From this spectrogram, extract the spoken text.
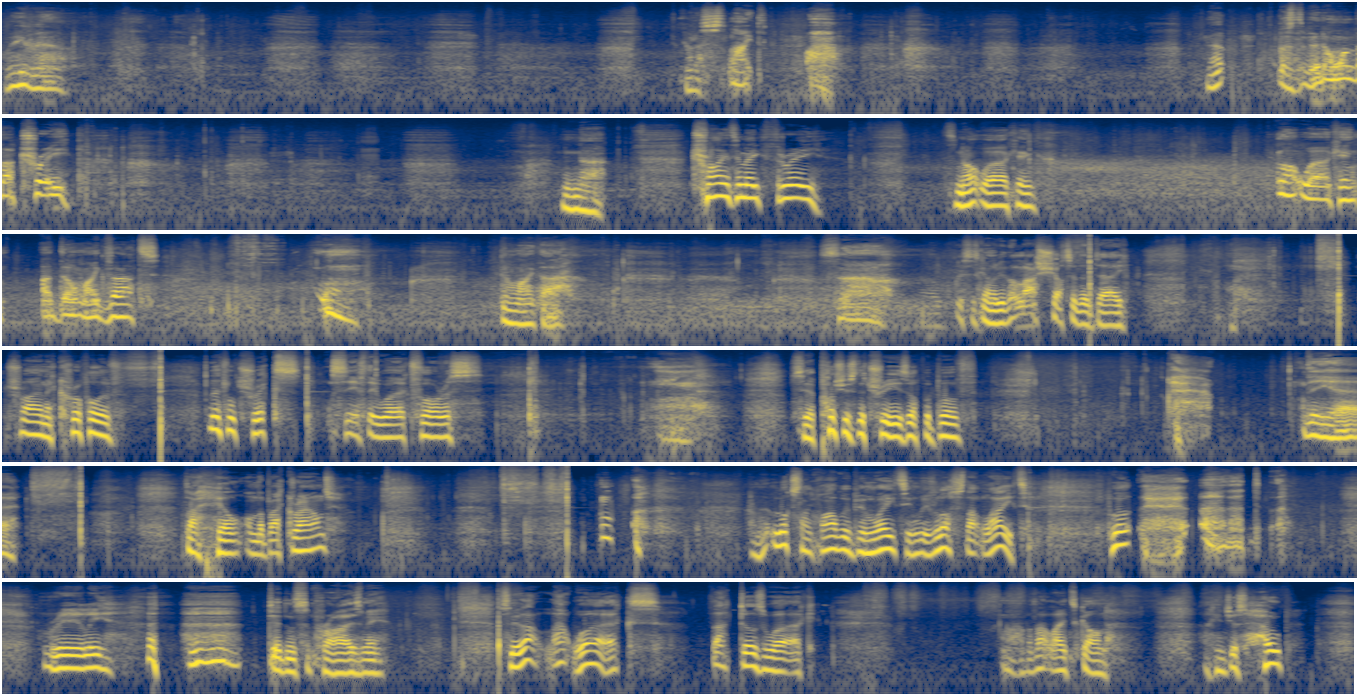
We will. Got a slight. Oh. Nope. We don't want that tree. No trying to make three. It's not working. Not working. I don't like that. Don't like that. So, this is going to be the last shot of the day. Trying a couple of little tricks, see if they work for us. See, it pushes the trees up above the uh, that hill on the background. And it looks like while we've been waiting, we've lost that light. But that really didn't surprise me. See, that, that works. That does work. Oh, but that light's gone. I can just hope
